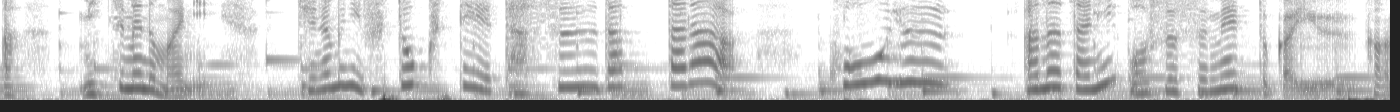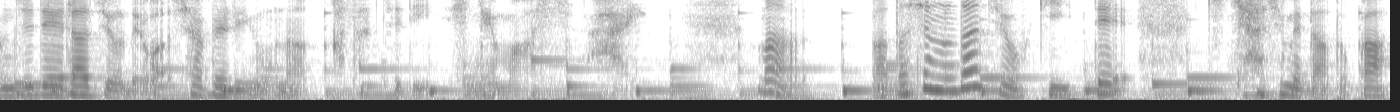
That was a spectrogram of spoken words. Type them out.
あ3つ目の前に。ちなみに不特定多数だったらこういうあなたにおすすめとかいう感じでラジオでは喋るような形にしてます。はい。まあ私のラジオを聞いて聞き始めたとか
